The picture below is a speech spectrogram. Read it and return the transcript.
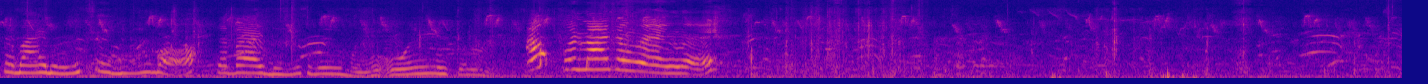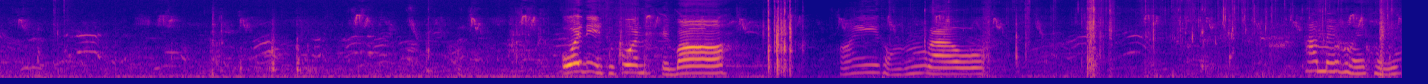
สบายดูสื่อดูบอสบายดีสบายหมูโอ้ยตัวหน่อยเอ้ามันมาจังไหนเลย นี่ทุกคนเห็นบอหอยของเรา ถ้าไม่หอยของ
